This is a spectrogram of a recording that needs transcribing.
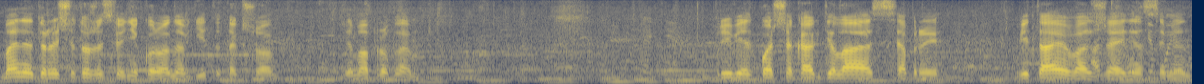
У мене, до речі, теж сьогодні корона в діти, так що нема проблем. Привіт, Польща, як діла, сябри? Вітаю вас, Женя, Семен.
